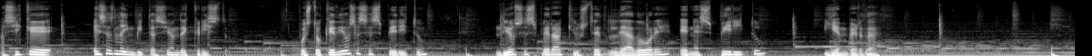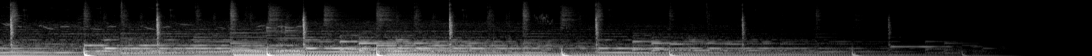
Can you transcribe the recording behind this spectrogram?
Así que esa es la invitación de Cristo. Puesto que Dios es espíritu, Dios espera que usted le adore en espíritu y en verdad.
